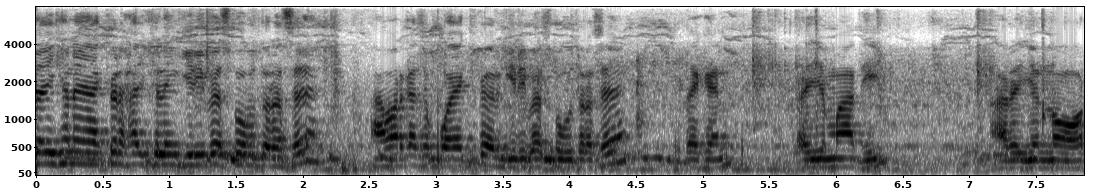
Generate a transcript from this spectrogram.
দা এইখানে এক পেয়ার হাই ফিলিং গিরিবাস কবুতর আছে। আমার কাছে কয়েক পেয়ার গিরিবাস কবুতর আছে। দেখেন, এই যে মাদি আর এই যে নর।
